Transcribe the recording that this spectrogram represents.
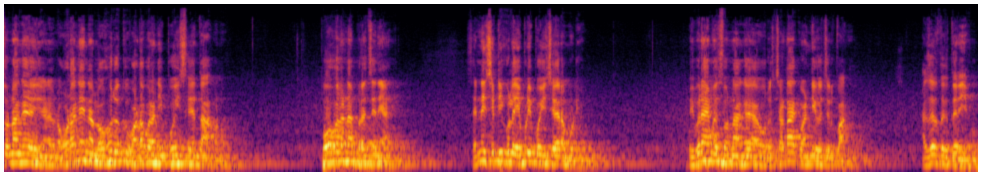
சொன்னாங்க உடனே நான் லொஹருக்கு வடபழனி போய் சேர்ந்தாகணும். போகலைன்னா பிரச்சனையாக சென்னை சிட்டிக்குள்ளே எப்படி போய் சேர முடியும்? இப்ராஹிம் சொன்னாங்க ஒரு சடாக் வண்டி வச்சுருப்பாங்க. அஜரத்துக்கு தெரியும்.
